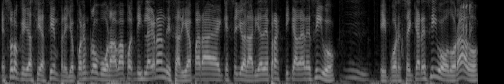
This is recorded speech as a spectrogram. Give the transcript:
Eso es lo que yo hacía siempre. Yo, por ejemplo, volaba por Isla Grande y salía para, qué sé yo, el área de práctica de Arecibo. Y por eso hay que Arecibo o Dorado.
